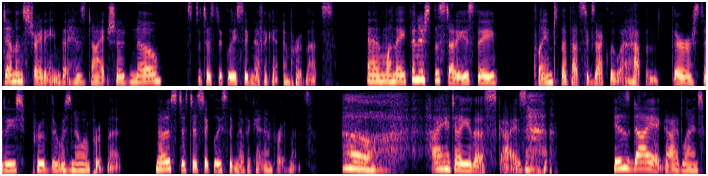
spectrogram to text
demonstrating that his diet showed no statistically significant improvements. And when they finished the studies, they claimed that that's exactly what happened. Their studies proved there was no improvement, no statistically significant improvements. Oh, I can tell you this, guys. His diet guidelines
